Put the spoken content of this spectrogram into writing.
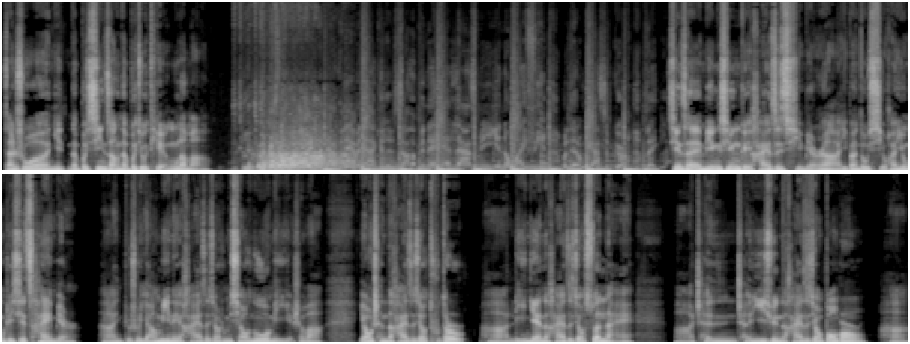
咱说你那不心脏那不就停了吗？现在明星给孩子起名啊，一般都喜欢用这些菜名啊。你比如说杨幂那孩子叫什么小糯米是吧？姚晨的孩子叫土豆啊，李念的孩子叫酸奶啊，陈陈奕迅的孩子叫包包啊。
